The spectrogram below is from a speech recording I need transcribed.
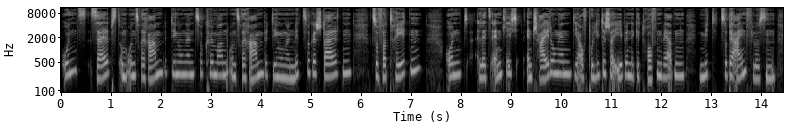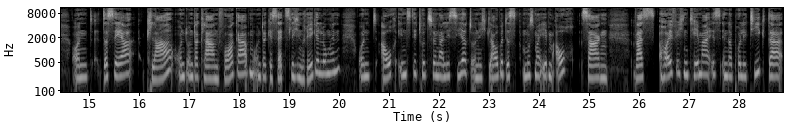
uns selbst um unsere Rahmenbedingungen zu kümmern, unsere Rahmenbedingungen mitzugestalten, zu vertreten und letztendlich Entscheidungen, die auf politischer Ebene getroffen werden, mit zu beeinflussen. Und das sehr klar und unter klaren Vorgaben, unter gesetzlichen Regelungen und auch institutionalisiert. Und ich glaube, das muss man eben auch sagen, was häufig ein Thema ist in der Politik, da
